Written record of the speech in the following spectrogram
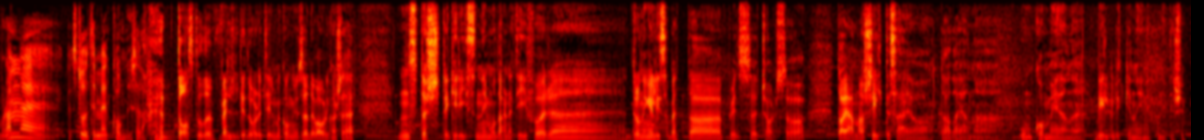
hvordan eh, sto det til med kongehuset da? Da sto det veldig dårlig til med kongehuset. Det var vel kanskje den største krisen i moderne tid for eh, dronning Elisabeth da prins Charles og Diana skilte seg, og da Diana omkom i denne bilulykken i 1997.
